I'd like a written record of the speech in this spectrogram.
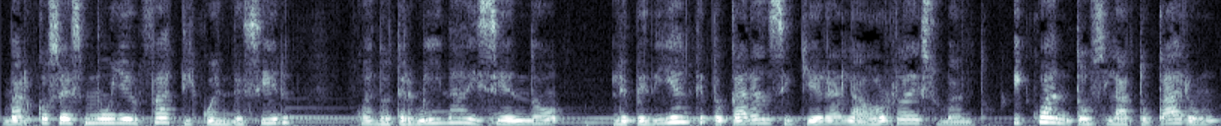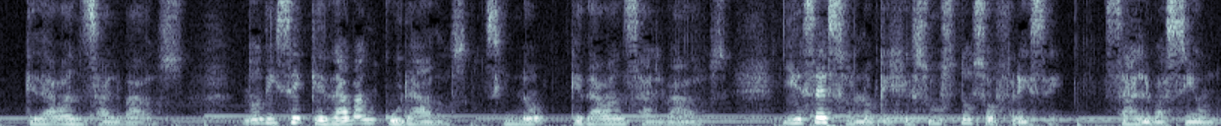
Marcos es muy enfático en decir, cuando termina diciendo, le pedían que tocaran siquiera la orla de su manto, y cuantos la tocaron quedaban salvados. No dice quedaban curados, sino quedaban salvados. Y es eso lo que Jesús nos ofrece, salvación.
